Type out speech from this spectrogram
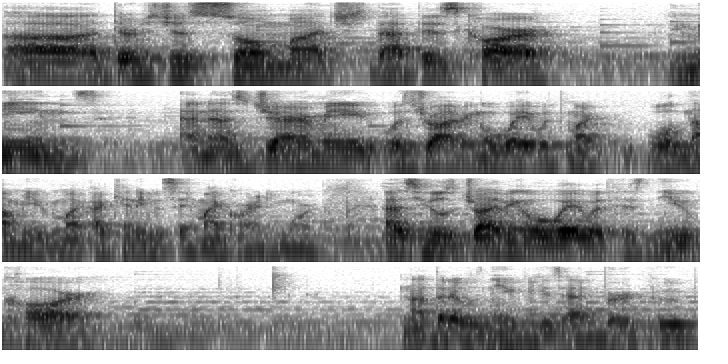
Uh, there's just so much that this car means. And as Jeremy was driving away with my, well, not me, my, I can't even say my car anymore. As he was driving away with his new car, not that it was new because it had bird poop,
